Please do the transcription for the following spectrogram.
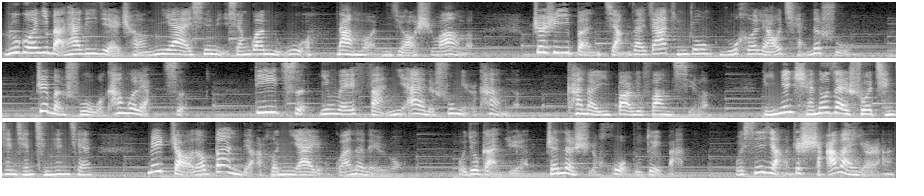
如果你把它理解成溺爱心理相关读物，那么你就要失望了。这是一本讲在家庭中如何聊钱的书。这本书我看过两次，第一次因为反溺爱的书名看的，看到一半就放弃了，里面全都在说钱钱钱钱钱钱，没找到半点和溺爱有关的内容，我就感觉真的是货不对版。我心想这啥玩意儿啊，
